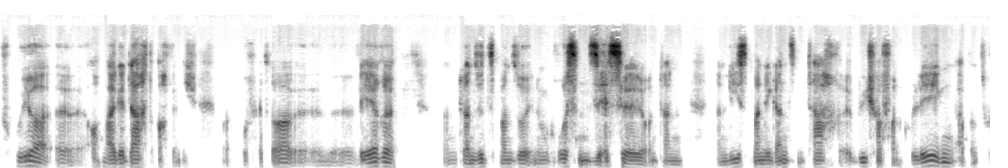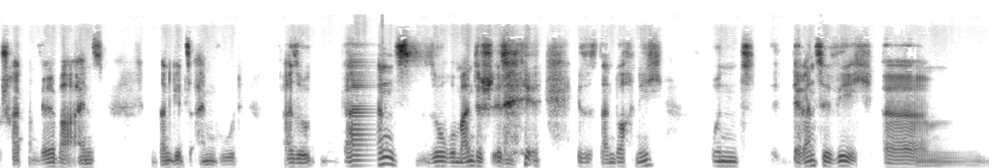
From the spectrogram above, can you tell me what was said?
früher äh, auch mal gedacht, auch wenn ich Professor äh, wäre, dann, dann sitzt man so in einem großen Sessel und dann, dann liest man den ganzen Tag äh, Bücher von Kollegen, ab und zu schreibt man selber eins und dann geht's einem gut. Also ganz so romantisch ist, ist es dann doch nicht. Und der ganze Weg, ähm,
